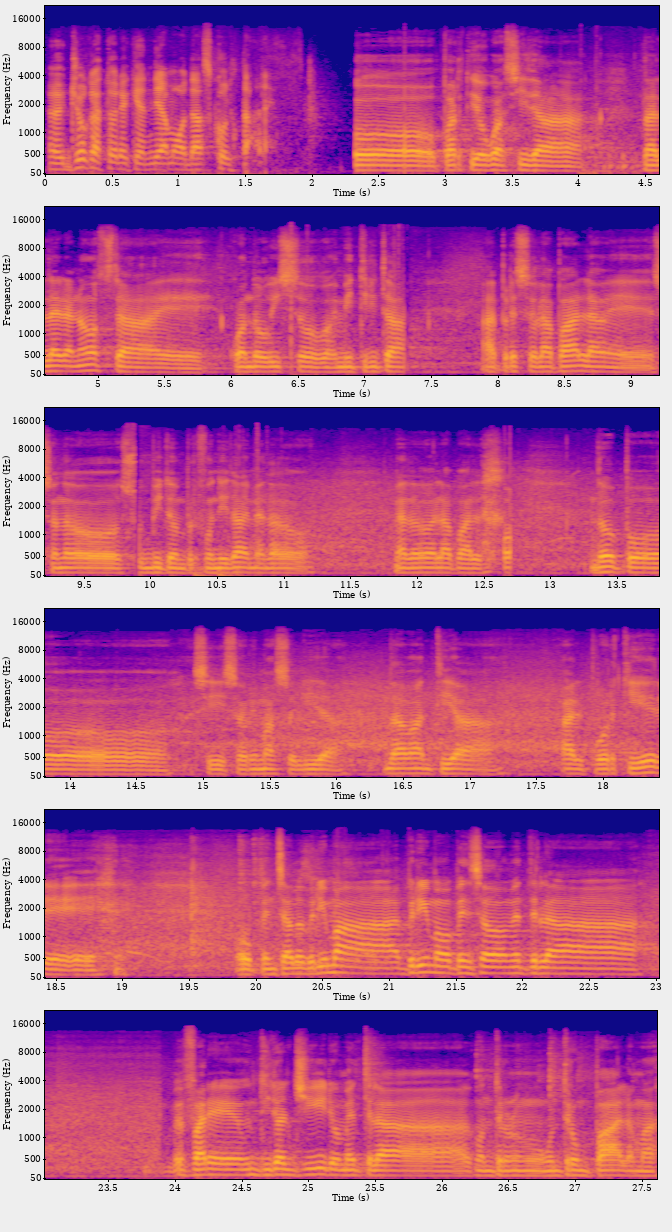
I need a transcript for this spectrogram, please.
eh, giocatore che andiamo ad ascoltare. Ho partito quasi da, dall'area nostra e quando ho visto come Mitrita ha preso la palla sono andato subito in profondità e mi ha dato mi ha dato la palla. Dopo sì, sono rimasto lì da, davanti a, al portiere e ho pensato prima, prima ho pensato a metterla fare un tiro al giro, metterla contro un, contro un palo, ma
